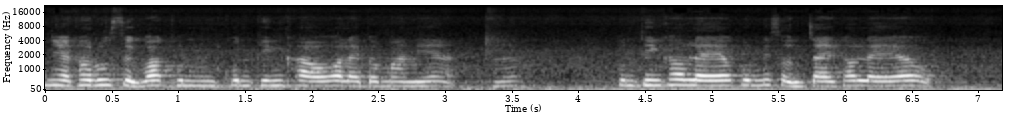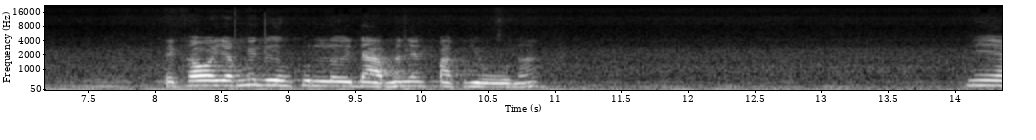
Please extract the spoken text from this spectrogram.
เนี่ยเขารู้สึกว่าคุณคุณทิ้งเขาอะไรประมาณเนี้ยนะคุณทิ้งเขาแล้ว คุณไม่สนใจเขาแล้ว แต่เขายังไม่ลืมคุณเลยดาบมันยังปักอยู่นะ เนี่ย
